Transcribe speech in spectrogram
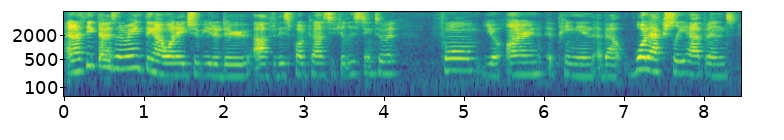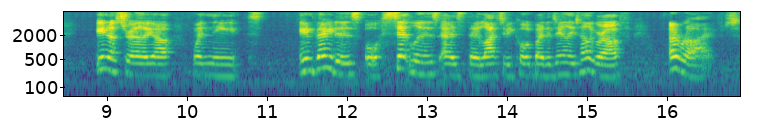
And I think that is the main thing I want each of you to do after this podcast, if you're listening to it. Form your own opinion about what actually happened in Australia when the invaders, or settlers as they like to be called by the Daily Telegraph, arrived.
